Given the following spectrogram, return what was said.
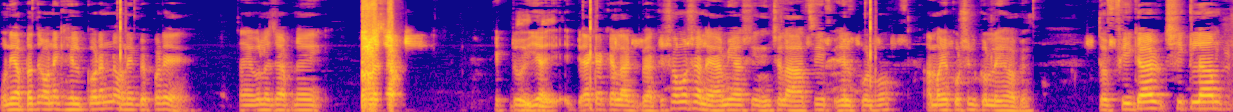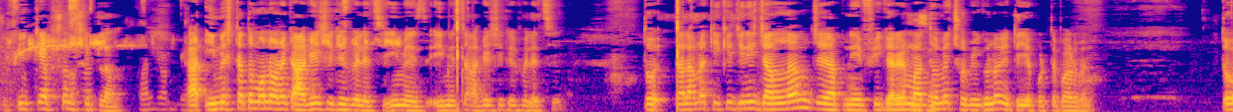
উনি আপনাদের অনেক হেল্প করেন না অনেক ব্যাপারে? তাই বলে যে আপনি একটু। ইয়া একটু একা একা লাগবে আর কি। সমস্যা নেই আমি আসি ইনশাল্লাহ আছি হেল্প করব। আমাকে কোশ্চেন করলেই হবে। তো ফিগার শিখলাম ফিগ ক্যাপশন শিখলাম। আর ইমেজটা তো মনে হয় অনেক আগেই শিখে ফেলেছি ইমেজ ইমেজটা আগেই শিখে ফেলেছি। তো তাহলে আমরা কি কি জিনিস জানলাম যে আপনি ফিগারের মাধ্যমে ছবিগুলো এটা ইয়ে করতে পারবেন? তো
